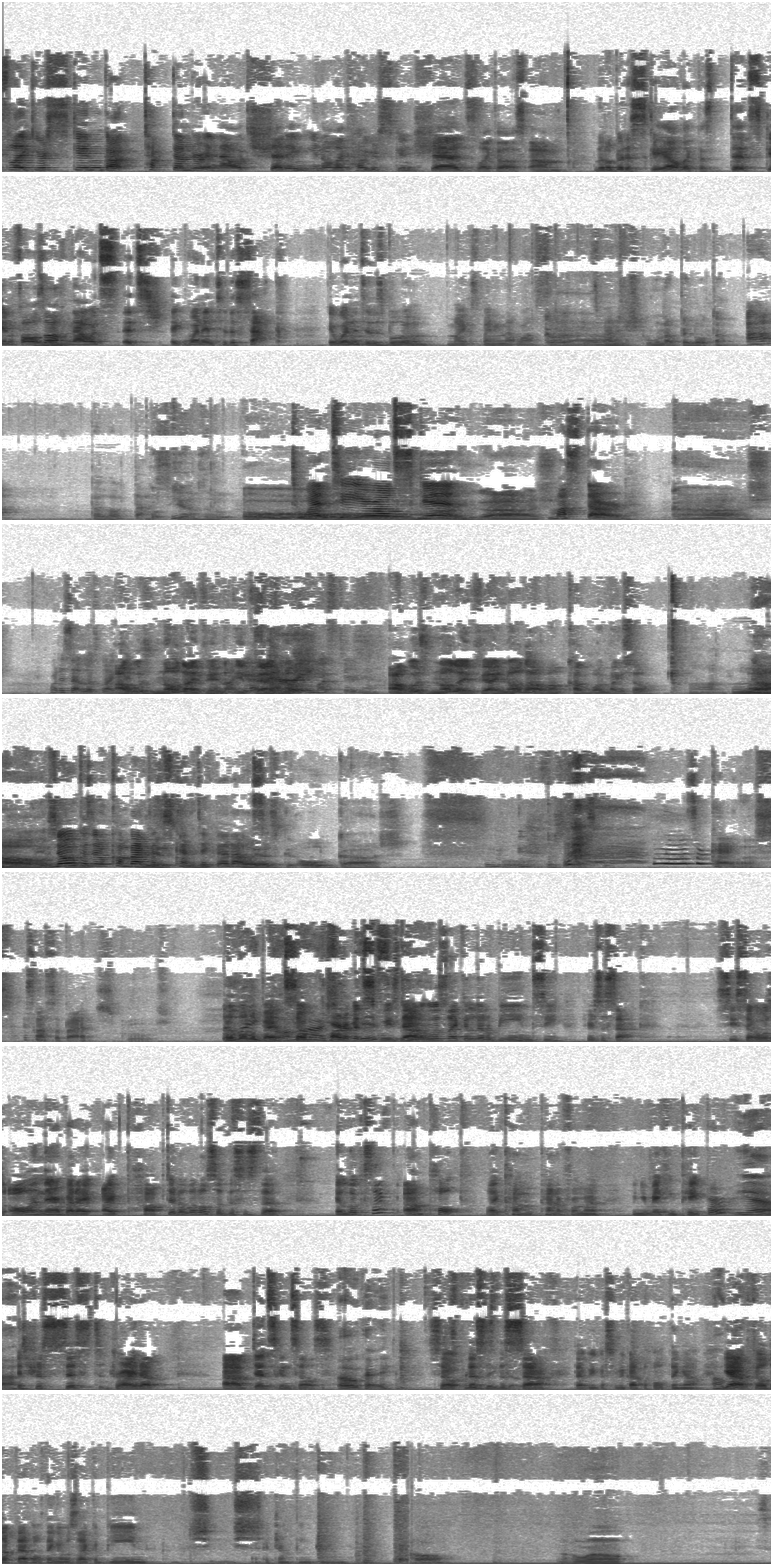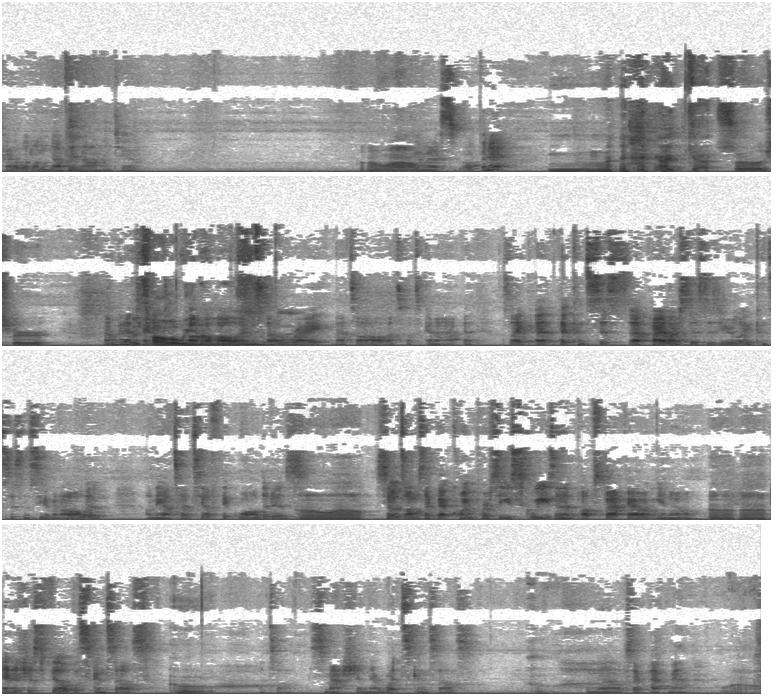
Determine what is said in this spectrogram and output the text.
It's like your skin got tucked under and now it's shedding. You know, like how your skin sheds like a um, little bit of scale, like the dead skin falls off. Now it's it's it went into the sac. It went into this balloon. Am I explaining that well? Spanish. Una pelota. Ajá. Pelota. see? Yeah. the- Oh. 20-year-old oh skin. my gosh. Mustard. Gosh. What does that look like? I was not if, Oh you, if God. I know, Curry mustard. I was not if I know that, I want cut by myself. Uh, Oh, no, it's no, because it'll come back because Yes, you can't good. take that out. Oh, yes, good. oh gosh. Oh, that's, that's, it's okay. that's It's not so bad. gross. a Oh little my bit. so part of it it is squeezed out. It was like a little bean. See, here's a sac. See, so it was all in there, but I, I popped it a little. So this is the, it looks like um, pulp, like come kind of from a, when you're making paper. Yeah. It's just cyst, dried up, uh, dead skin cells. Oh, okay. So this is the though. sac that we got. So we got the whole thing out. Oh, yeah, good. it filled up that whole thing. It was like a bean, Sheesh. like a jumping bean. Oh, Oh wow. it's got a little nubbin on him too. Oh wow. You want to open it? I guess so. Sure. I'm gonna It's turn Halloween into alcoholic, almost. so right. That's all. That's what's gonna happen. It's like uh, the consist. Uh, pilar cyst is usually a consistency of an olive. On the outside, see how thick walled it is. Oh wow. So it's almost like that coin purse that you squeeze and it pops back out, you know. Uh huh. And it's just filled with skin cells. Oh. That's all. Smashed in there, wet skin cells. Ooh. And then it looks like Pac-Man. Wow.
